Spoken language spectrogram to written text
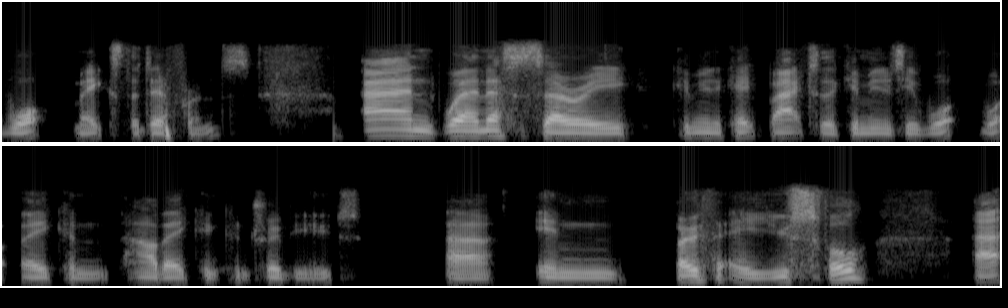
what makes the difference, and where necessary, communicate back to the community what what they can, how they can contribute uh, in both a useful uh,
